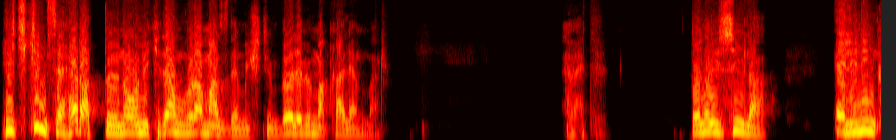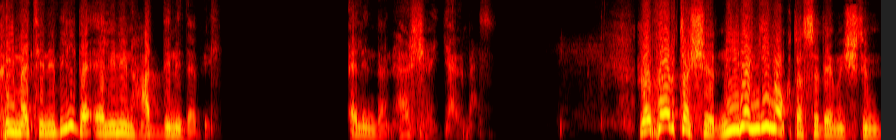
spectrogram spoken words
Hiç kimse her attığını 12'den vuramaz demiştim. Böyle bir makalem var. Evet. Dolayısıyla elinin kıymetini bil de elinin haddini de bil. Elinden her şey gelmez. Röportajı, nirengi noktası demiştim.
